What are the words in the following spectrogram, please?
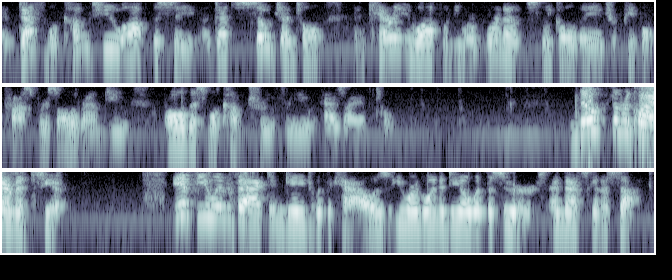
and death will come to you off the sea, a death so gentle, and carry you off when you are worn out in sleek old age, or people prosperous all around you. All this will come true for you as I have told. Note the requirements here. If you, in fact, engage with the cows, you are going to deal with the suitors, and that's going to suck.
